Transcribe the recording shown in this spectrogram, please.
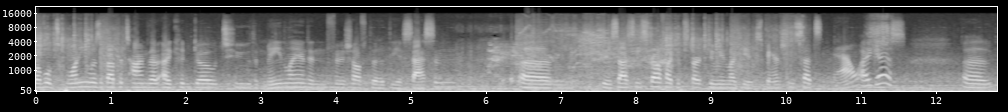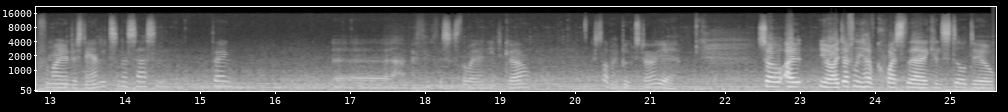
level 20 was about the time that I could go to the mainland and finish off the, the assassin um, the assassin stuff. I could start doing like the expansion sets now, I guess. Uh, from my understand, it's an assassin thing. Uh, I think this is the way I need to go. I still have my boots, don't I? Yeah. So I, you know, I definitely have quests that I can still do.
